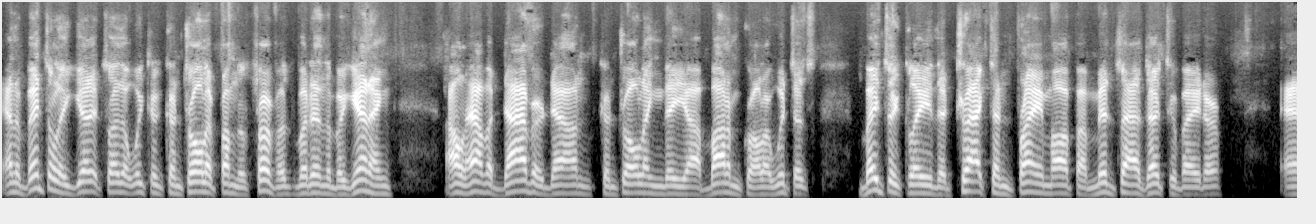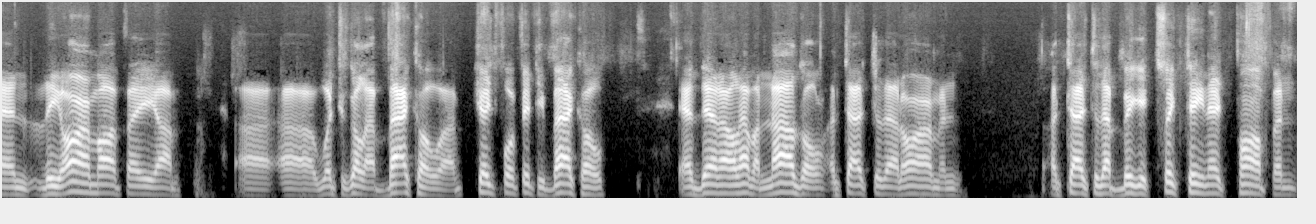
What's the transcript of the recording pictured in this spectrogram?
And eventually get it so that we can control it from the surface. But in the beginning, I'll have a diver down controlling the uh, bottom crawler, which is basically the traction frame off a mid-sized excavator and the arm off a um, uh, uh, what you call a backhoe, a Case 450 backhoe, and then I'll have a nozzle attached to that arm and attached to that big 16 inch pump, and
